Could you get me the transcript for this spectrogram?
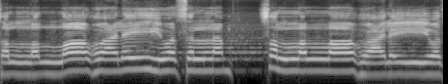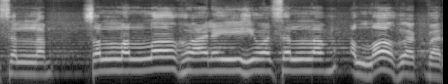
সাল্লাল্লাহু আলাইহি ওয়াসাল্লাম, সাল্লাল্লাহু আলাইহি ওয়াসাল্লাম, সাল্লাল্লাহু আলাইহি ওয়াসাল্লাম। আল্লাহু আকবার।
